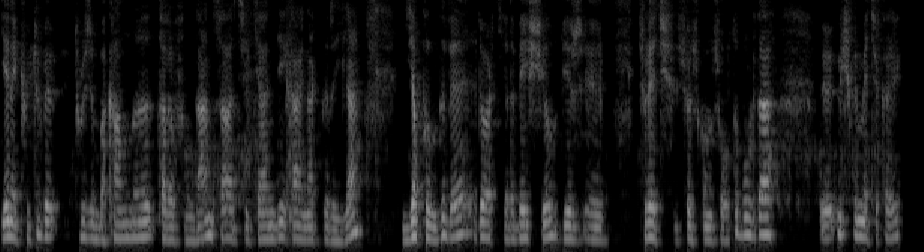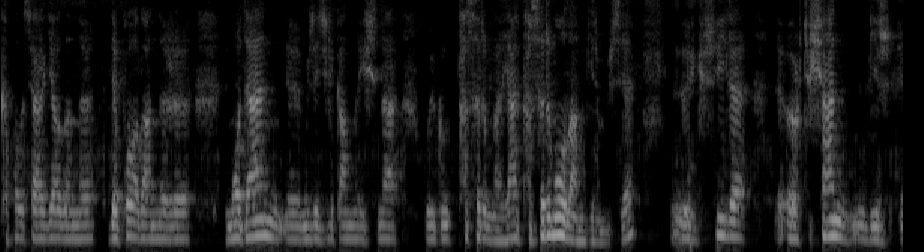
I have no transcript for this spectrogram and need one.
yine Kültür ve Turizm Bakanlığı tarafından sadece kendi kaynaklarıyla yapıldı ve 4 ya da 5 yıl bir e, süreç söz konusu oldu. Burada e, 3000 metrekare kapalı sergi alanı, depo alanları, modern e, müzecilik anlayışına uygun tasarımlar, yani tasarımı olan bir müze, öyküsüyle e, örtüşen bir e,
